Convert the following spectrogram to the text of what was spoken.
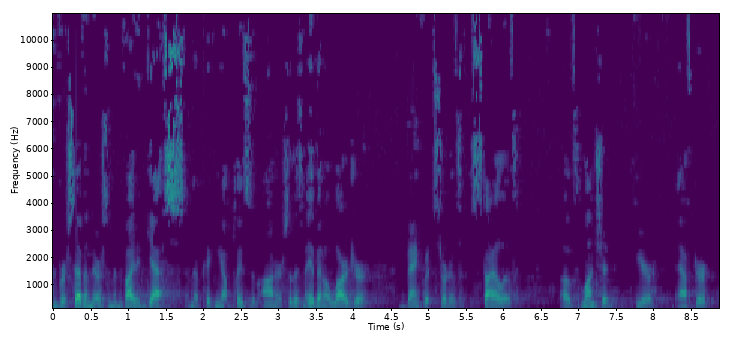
in verse 7 there are some invited guests and they're picking up places of honor. So this may have been a larger banquet sort of style of, of luncheon here after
